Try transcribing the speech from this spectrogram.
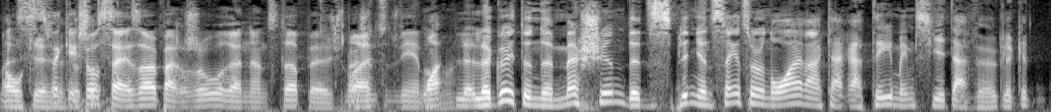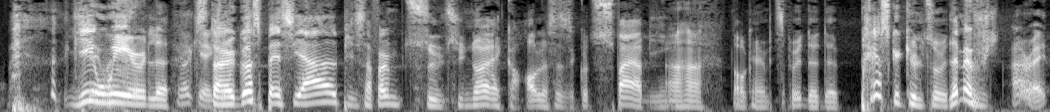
Ben, Donc, si tu euh, fais quelque c'est chose 16 heures par jour euh, non-stop, euh, j'imagine Ouais. que tu deviens Ouais, bon. hein. le, le gars est une machine de discipline. Il a une ceinture noire en karaté, même s'il est aveugle. Il est weird, là. C'est un gars spécial, puis ça fait un petit, une heure et quart, là. Ça s'écoute super bien. Uh-huh. Donc, un petit peu de, de presque culture, de la magie. All right.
